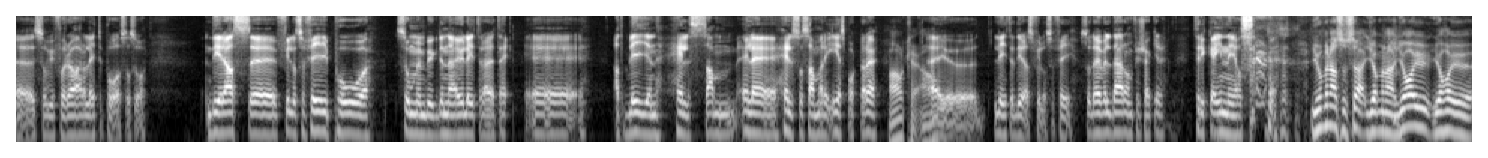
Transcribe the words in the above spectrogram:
Eh, så vi får röra lite på oss och så. Deras eh, filosofi på Sommenbygden är ju lite där att, eh, att bli en hälsam, eller hälsosammare e-sportare Ja, okej. ja. är ju lite deras filosofi. Så det är väl där de försöker trycka in i oss. Jo men alltså så här, jag menar, jag, har ju, jag har ju eh,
